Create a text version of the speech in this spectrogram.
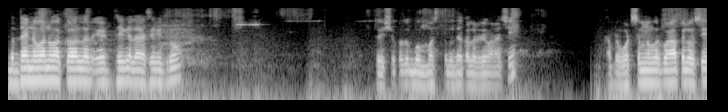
બધા નવા નવા કલર એડ થઈ ગયેલા છે મિત્રો. જોઈ શકો તો બહુ મસ્ત બધા કલર રહેવાના છે. આપણે વોટ્સએપ નંબર પણ આપેલો છે.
